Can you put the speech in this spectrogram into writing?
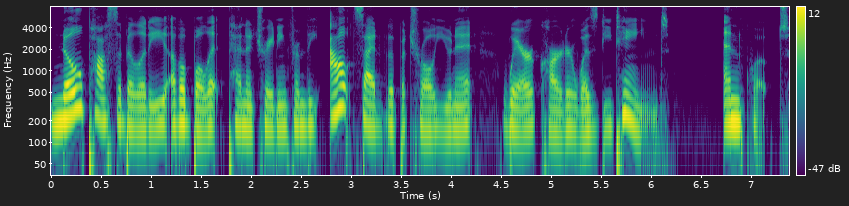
no possibility of a bullet penetrating from the outside of the patrol unit where Carter was detained. End quote.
